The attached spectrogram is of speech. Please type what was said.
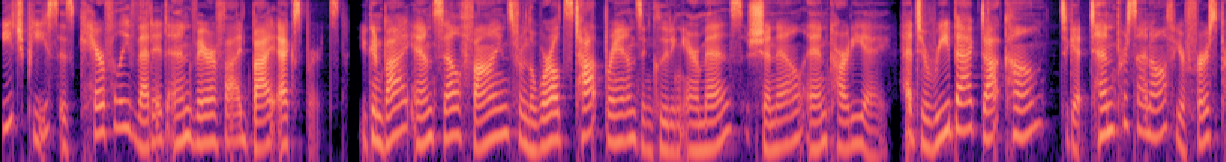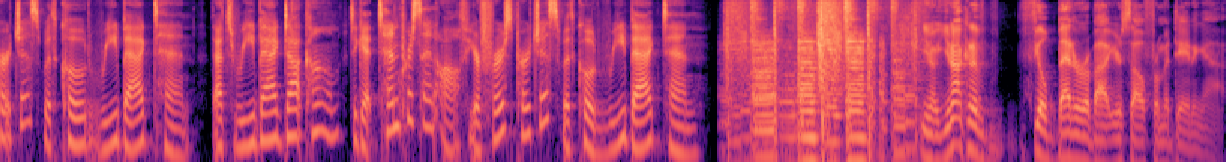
Each piece is carefully vetted and verified by experts. You can buy and sell finds from the world's top brands, including Hermes, Chanel, and Cartier. Head to Rebag.com to get 10% off your first purchase with code REBAG10. That's Rebag.com to get 10% off your first purchase with code REBAG10. You know, you're not going to feel better about yourself from a dating app.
